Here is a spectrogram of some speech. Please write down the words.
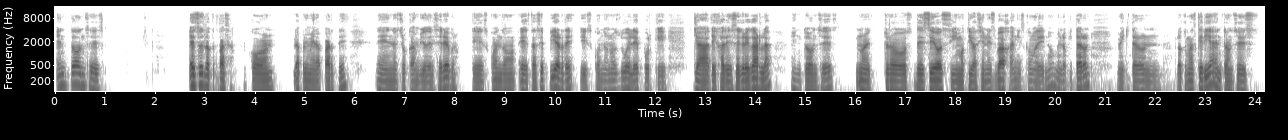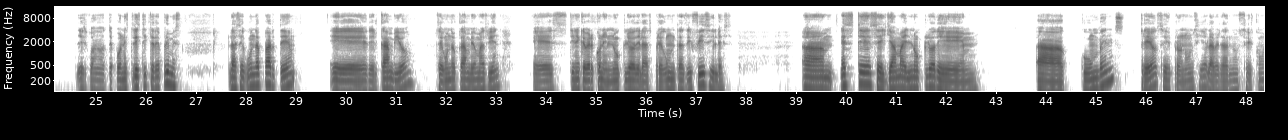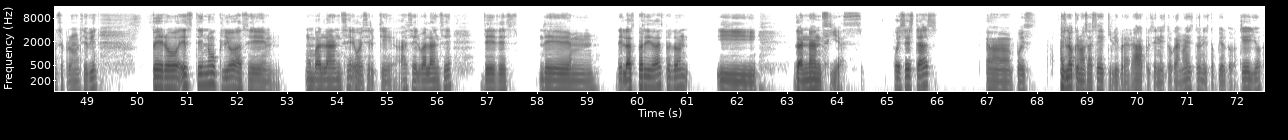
Entonces, eso es lo que pasa con la primera parte de nuestro cambio del cerebro, que es cuando esta se pierde, es cuando nos duele porque ya deja de segregarla, entonces nuestros deseos y motivaciones bajan, es como de, no, me lo quitaron, me quitaron lo que más quería, entonces es cuando te pones triste y te deprimes. La segunda parte eh, del cambio segundo cambio más bien es tiene que ver con el núcleo de las preguntas difíciles. este se llama el núcleo de accumbens, creo se pronuncia, la verdad no sé cómo se pronuncia bien, pero este núcleo hace un balance o es el que hace el balance de de, mm, de las pérdidas, perdón, y ganancias. Pues estas, ah, pues es lo que nos hace equilibrar. Ah, pues en esto gano esto, en esto pierdo aquello.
